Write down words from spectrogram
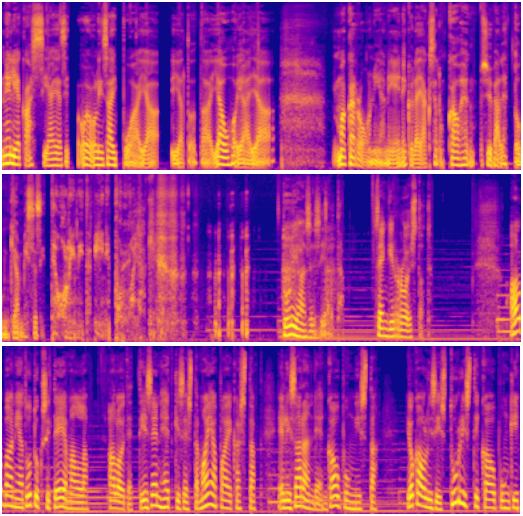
neljä kassia ja sitten oli saippua ja, ja tota, jauhoja ja makaronia, niin ei ne kyllä jaksanut kauhean syvälle tonkia, missä sitten oli niitä viinipullojakin. Tulihan se sieltä. Senkin roistot. Albania tutuksi teemalla aloitettiin sen hetkisestä majapaikasta, eli Sarandeen kaupungista, joka oli siis turistikaupunki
